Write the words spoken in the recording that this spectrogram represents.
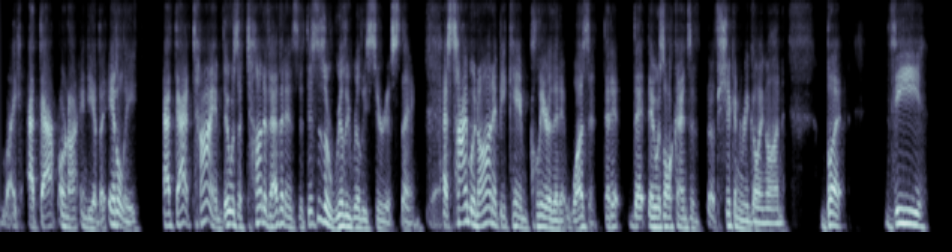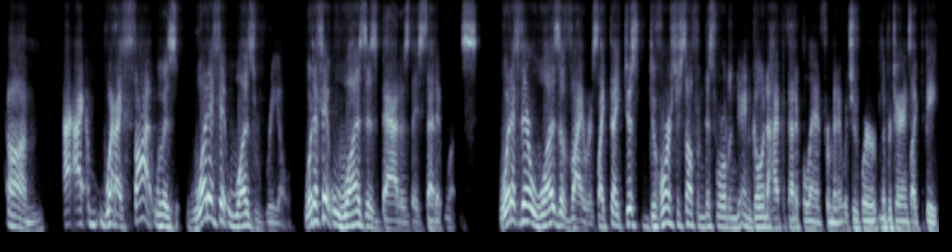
like at that, or not India, but Italy, at that time, there was a ton of evidence that this is a really, really serious thing. Yeah. As time went on, it became clear that it wasn't, that it that there was all kinds of, of chicanery going on. But the um I, I what I thought was, what if it was real? What if it was as bad as they said it was? What if there was a virus? Like, like just divorce yourself from this world and, and go into hypothetical land for a minute, which is where libertarians like to be.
